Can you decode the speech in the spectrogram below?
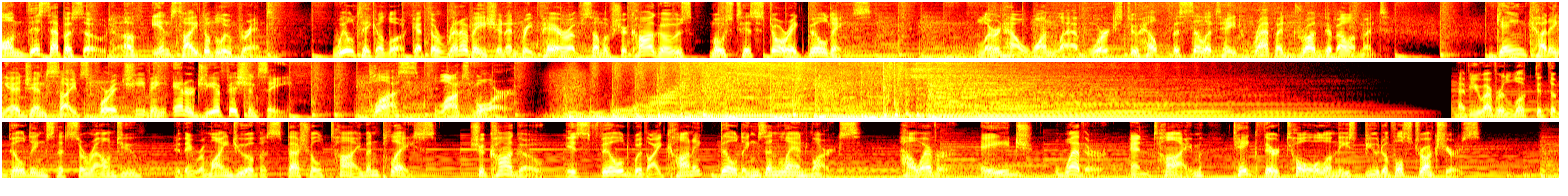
On this episode of Inside the Blueprint, we'll take a look at the renovation and repair of some of Chicago's most historic buildings. Learn how One Lab works to help facilitate rapid drug development. Gain cutting-edge insights for achieving energy efficiency. Plus, lots more. Have you ever looked at the buildings that surround you? Do they remind you of a special time and place? Chicago is filled with iconic buildings and landmarks. However, age, weather, and time take their toll on these beautiful structures.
